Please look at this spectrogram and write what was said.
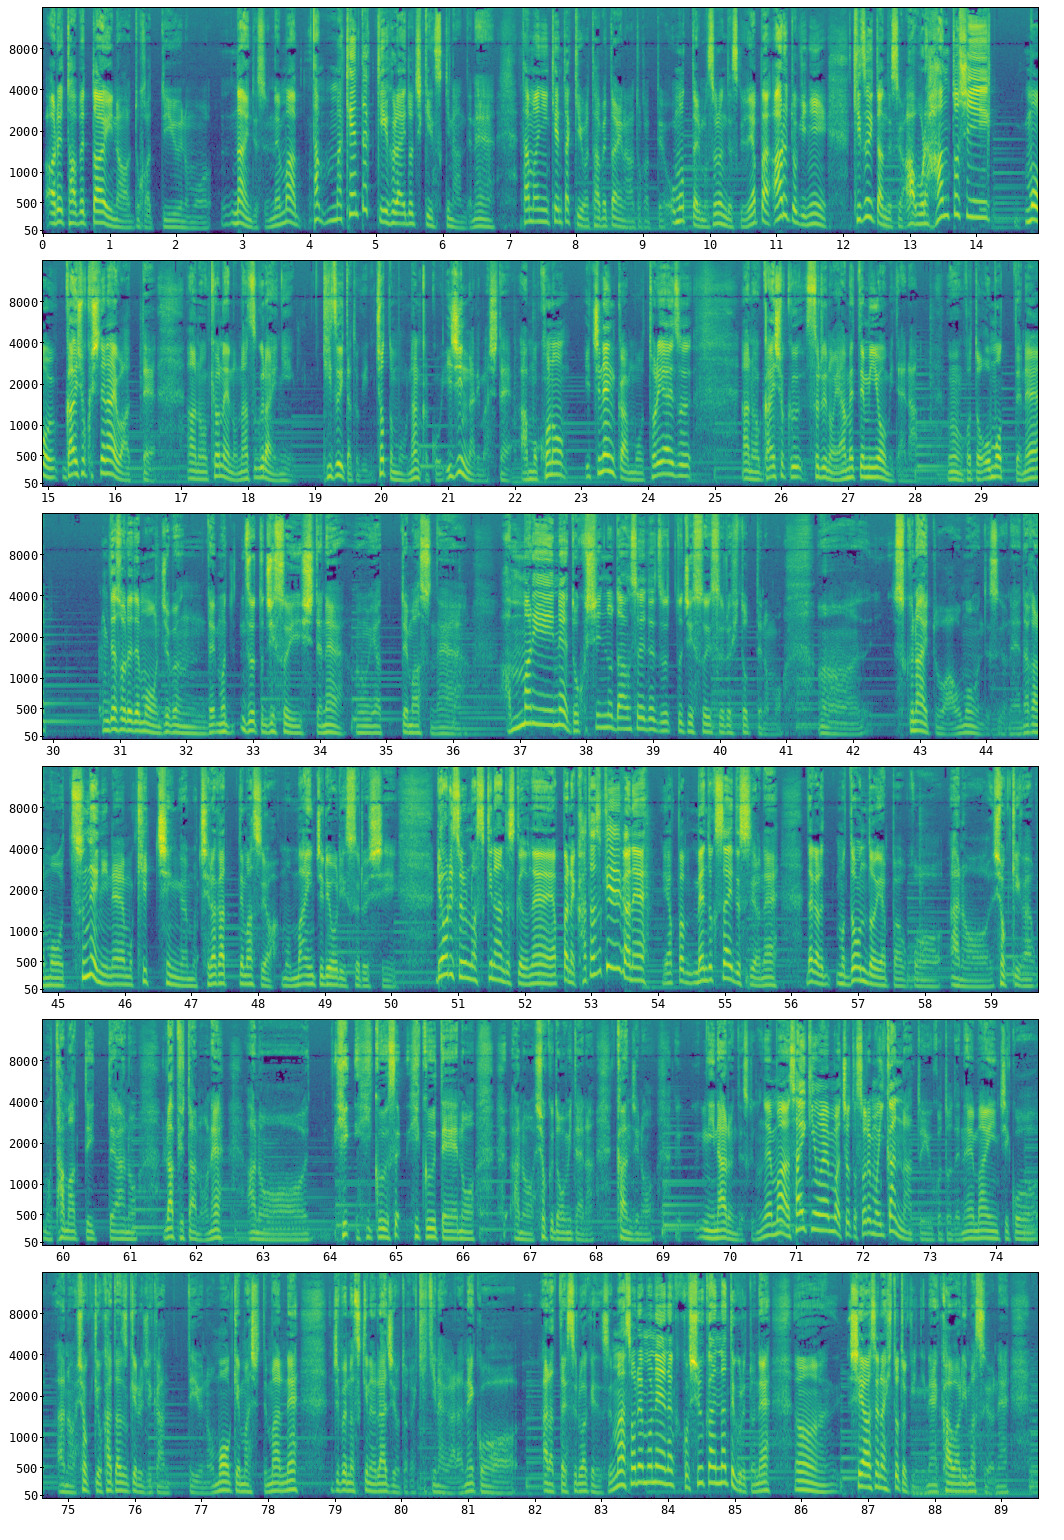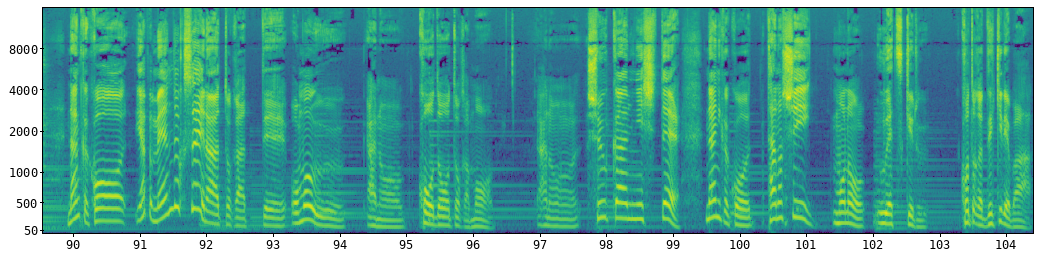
あれ食べたいなとかっていうのもないんですよね。まあ、た、まあ、ケンタッキーフライドチキン好きなんでね、たまにケンタッキーは食べたいなとかって思ったりもするんですけど、やっぱりある時に気づいたんですよ。あ、俺半年もう外食してないわって、あの、去年の夏ぐらいに気づいた時に、ちょっともうなんかこう意地になりまして、あ、もうこの1年間もうとりあえず、あの、外食するのやめてみようみたいな、うん、ことを思ってね。で、それでもう自分で、もうずっと自炊してね、うん、やってますね。あんまりね、独身の男性でずっと自炊する人ってのも、うん、少ないとは思うんですよね。だからもう常にね、もうキッチンがもう散らかってますよ。もう毎日料理するし、料理するのは好きなんですけどね、やっぱね、片付けがね、やっぱめんどくさいですよね。だからもうどんどんやっぱこう、あの、食器がもう溜まっていって、あの、ラピュタのね、あの、ひ、飛空、飛空艇の、あの、食堂みたいな感じの、になるんですけどね。まあ最近はまあちょっとそれもいかんなということでね、毎日こう、あの、食器を片付ける時間っていうのを設けまして、まあね、自分の好きなラジオとか聞きながらね、こう、洗ったりするわけです。まあそれもね、なんかこう習慣になってくるとね、うん、幸せなひとときにね、変わりますよね。なんかこう、やっぱめんどくさいなとかって思う、あの、行動とかも、あの、習慣にして、何かこう、楽しいものを植え付けることができれば、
